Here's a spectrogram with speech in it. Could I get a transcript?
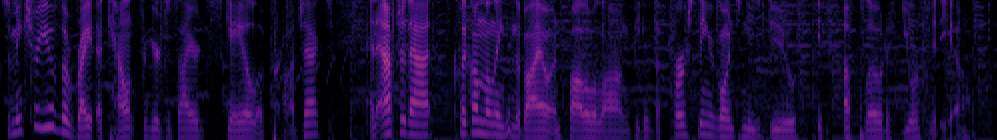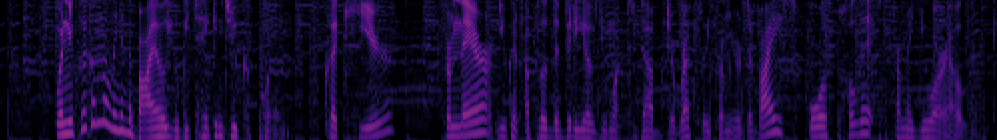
so make sure you have the right account for your desired scale of project. And after that, click on the link in the bio and follow along because the first thing you're going to need to do is upload your video. When you click on the link in the bio, you'll be taken to Kapwing. Click here from there, you can upload the video you want to dub directly from your device or pull it from a URL link.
